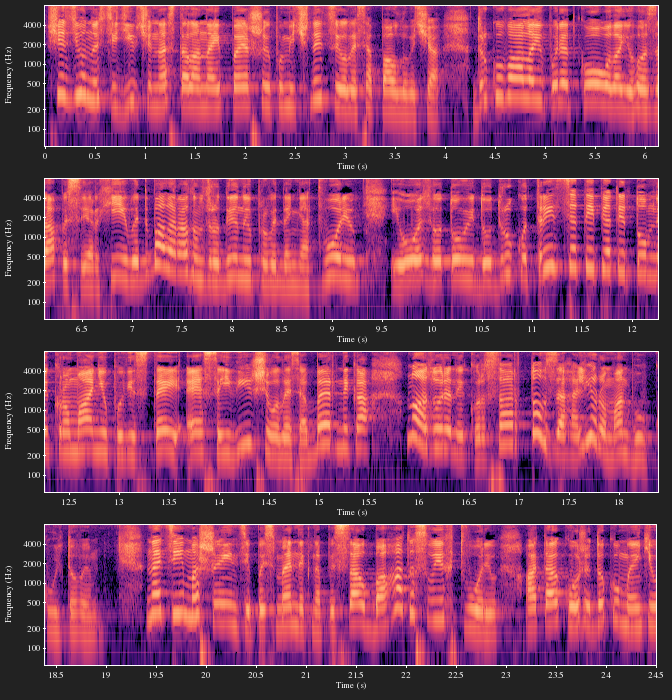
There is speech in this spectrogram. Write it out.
Ще з юності дівчина стала найпершою помічницею Олеся Павловича, друкувала і упорядковувала його записи і архіви, дбала разом з родиною про видання творів. І ось готовий до друку 35-томник романів, повістей, есей, віршів Олеся Бердника. Ну а зоряний корсар то взагалі роман був культовим. На цій машинці письменник написав багато своїх творів, а також документів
